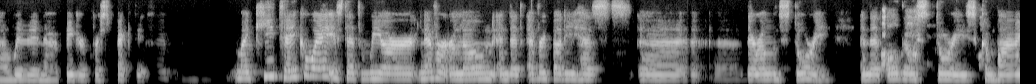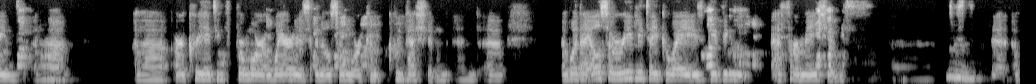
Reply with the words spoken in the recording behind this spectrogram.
uh, within a bigger perspective. My key takeaway is that we are never alone and that everybody has uh, uh, their own story, and that all those stories combined uh, uh, are creating for more awareness and also more com compassion. And, uh, and what I also really take away is giving affirmations just mm. uh,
